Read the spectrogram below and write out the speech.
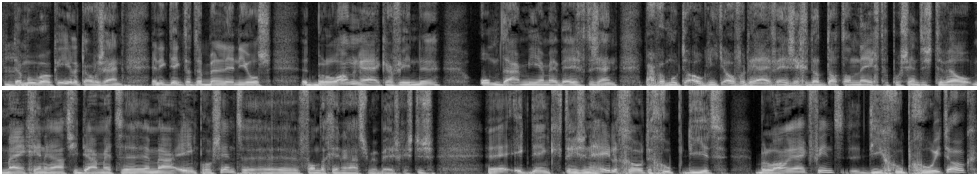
Mhm. Daar moeten we ook eerlijk over zijn. En ik denk dat de millennials het belangrijker vinden om daar meer mee bezig te zijn. Maar we moeten ook niet overdrijven en zeggen dat dat dan 90% is. Terwijl mijn generatie daar met uh, maar 1% uh, van de generatie mee bezig is. Dus uh, ik denk, er is een hele grote groep die het belangrijk vindt. Die groep groeit ook.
